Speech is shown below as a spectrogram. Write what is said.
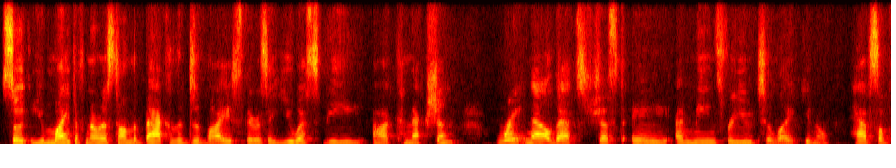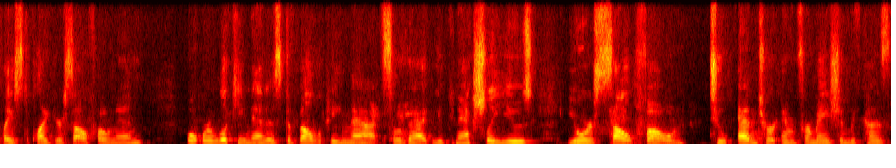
So you might have noticed on the back of the device, there's a USB uh, connection. Right now, that's just a, a means for you to like, you know, have some place to plug your cell phone in. What we're looking at is developing that so that you can actually use your cell phone to enter information because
